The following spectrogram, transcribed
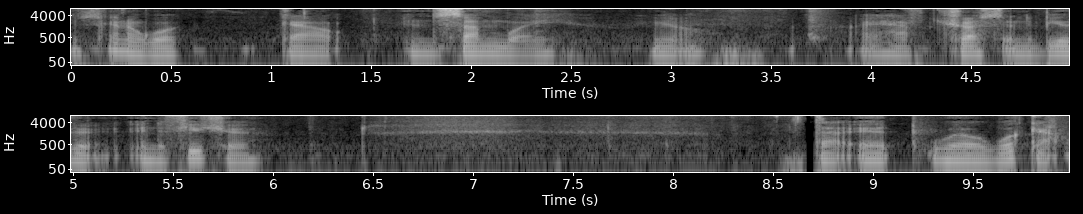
It's gonna work out in some way, you know. I have trust in the beauty in the future that it will work out.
